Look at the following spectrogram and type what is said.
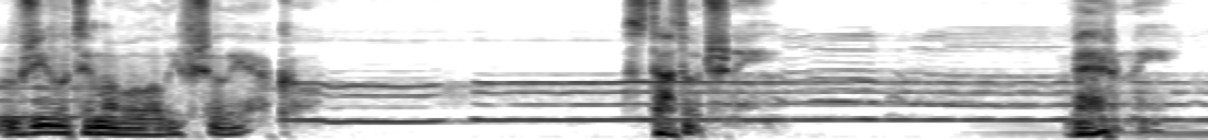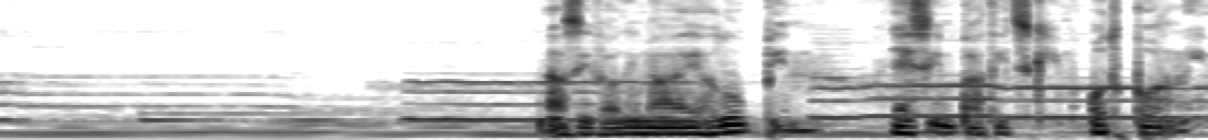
V živote ma volali všelijako. Statočný. Verný. Nazývali ma aj hlúpim, nesympatickým, odporným.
